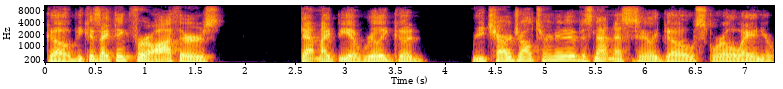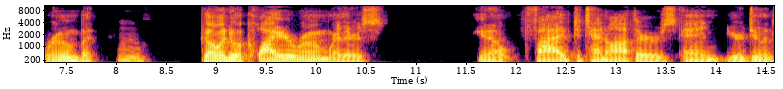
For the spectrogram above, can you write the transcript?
go. Because I think for authors that might be a really good recharge alternative. Is not necessarily go squirrel away in your room but mm. go into a quieter room where there's you know 5 to 10 authors and you're doing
